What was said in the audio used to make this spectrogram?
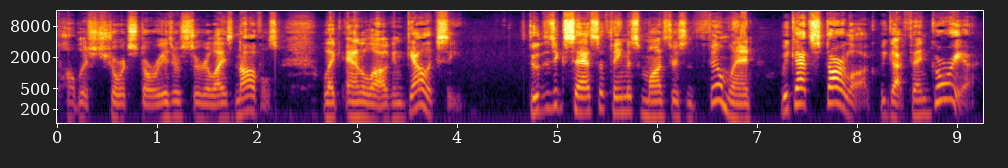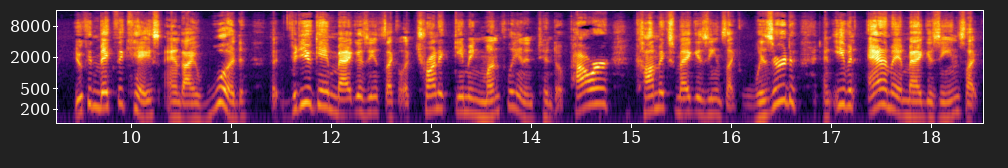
published short stories or serialized novels, like Analog and Galaxy. Through the success of Famous Monsters in Filmland, we got Starlog, we got Fangoria. You can make the case, and I would, that video game magazines like Electronic Gaming Monthly and Nintendo Power, comics magazines like Wizard, and even anime magazines like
